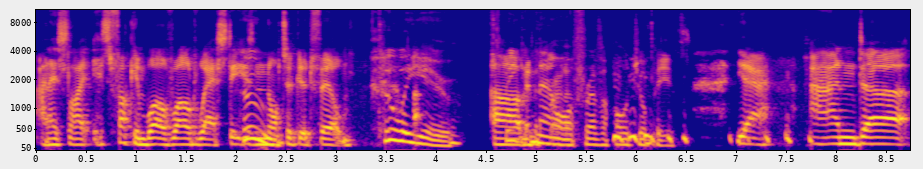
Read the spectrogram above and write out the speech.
And it's like, it's fucking Wild Wild West. It is not a good film. Who are you? Speak Um, now or forever hold your peace. yeah and uh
